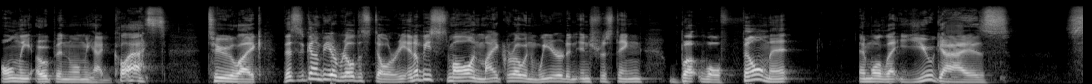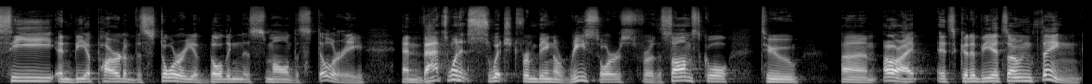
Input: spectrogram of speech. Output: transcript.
only open when we had class to like, this is gonna be a real distillery, and it'll be small and micro and weird and interesting, but we'll film it and we'll let you guys see and be a part of the story of building this small distillery. And that's when it switched from being a resource for the Somm School to um, all right, it's going to be its own thing,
